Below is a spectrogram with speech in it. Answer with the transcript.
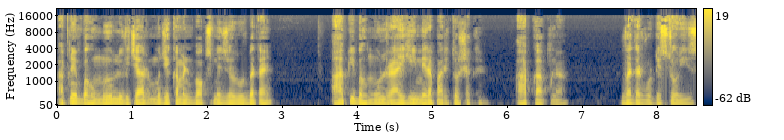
अपने बहुमूल्य विचार मुझे कमेंट बॉक्स में ज़रूर बताएँ। आपकी बहुमूल्य राय ही मेरा पारितोषक है। आपका अपना वेदरवुड स्टोरीज़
